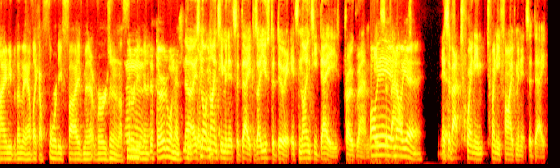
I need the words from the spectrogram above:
90, but then they have like a 45 minute version and a 30 No, no, no, minute. The third one has. No, it's not seconds. ninety minutes a day because I used to do it. It's ninety days program. Oh, it's yeah, yeah, no, yeah. It's Yeah. about 20, 25 minutes a day.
